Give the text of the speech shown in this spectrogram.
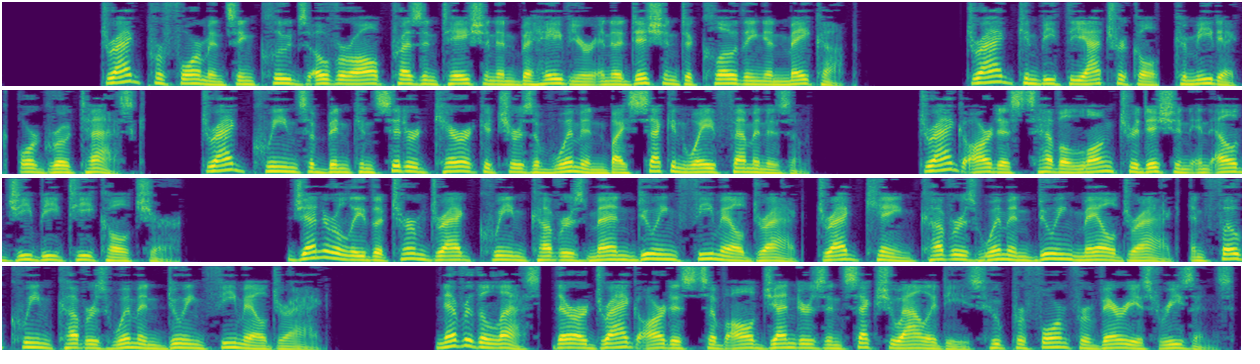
Drag performance includes overall presentation and behavior in addition to clothing and makeup. Drag can be theatrical, comedic, or grotesque. Drag queens have been considered caricatures of women by second-wave feminism. Drag artists have a long tradition in LGBT culture. Generally the term drag queen covers men doing female drag, drag king covers women doing male drag, and faux queen covers women doing female drag. Nevertheless, there are drag artists of all genders and sexualities who perform for various reasons.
